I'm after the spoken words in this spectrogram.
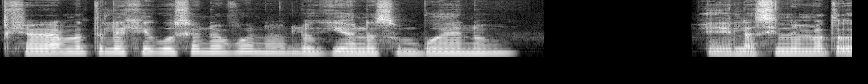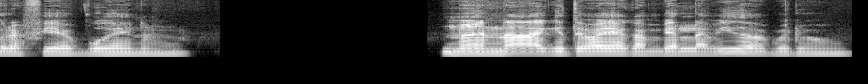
Generalmente la ejecución es buena, los guiones son buenos, eh, la cinematografía es buena. No es nada que te vaya a cambiar la vida, pero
